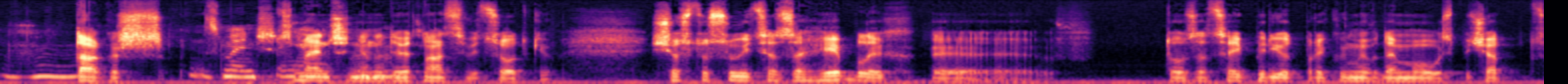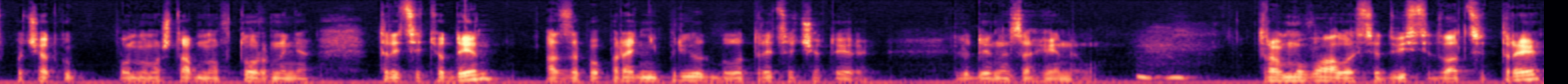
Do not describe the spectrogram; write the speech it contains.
Мгм. Також Зменшення. зменшення на Мгм. 19%. Що стосується загиблих, е, то за цей період, про який ми ведемо мову з початку повномасштабного вторгнення 31, а за попередній період було 34 людини загинуло. Угу. Травмувалося 223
